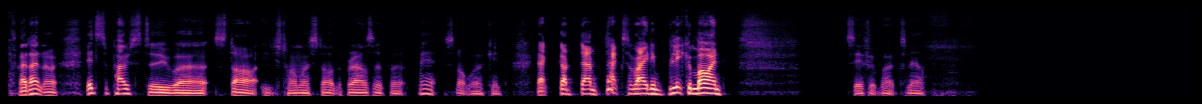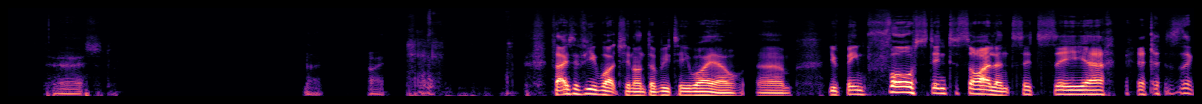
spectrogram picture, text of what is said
I don't know. It's supposed to uh, start each time I start the browser, but yeah, it's not working. That goddamn tax evading blick of mine. See if it works now. Test. No. All right. those of you watching on WTYL, um, you've been forced into silence. It's the, uh, it's the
